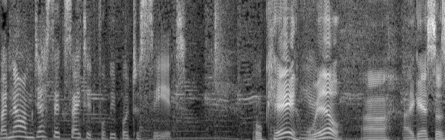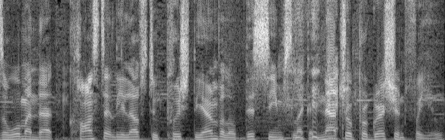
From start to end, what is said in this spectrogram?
But now I'm just excited for people to see it. Okay, Yeah. well, uh, I guess as a woman that constantly loves to push the envelope, this seems like a natural progression for you.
